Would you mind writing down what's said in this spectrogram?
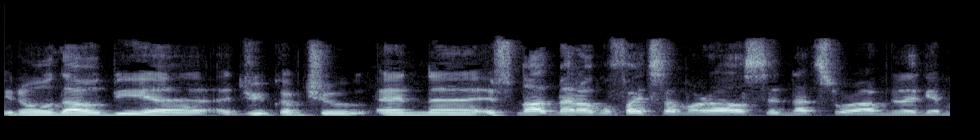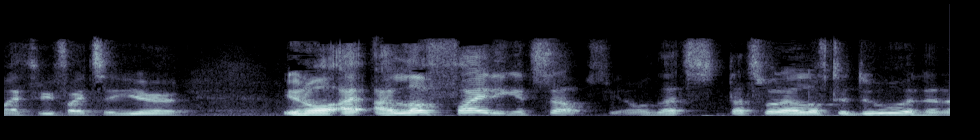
You know, that would be a, a dream come true. And uh, if not, man, I'll go fight somewhere else, and that's where I'm gonna get my three fights a year. You know, I, I love fighting itself. You know, that's that's what I love to do, and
